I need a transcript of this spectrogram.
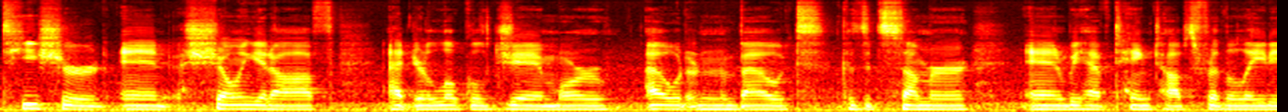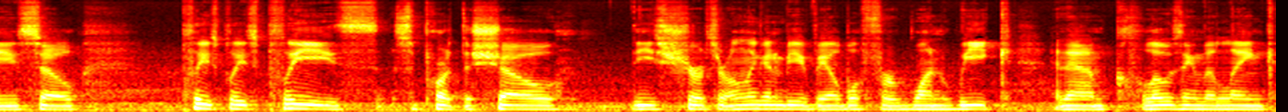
t shirt and showing it off at your local gym or out and about because it's summer and we have tank tops for the ladies. So please, please, please support the show. These shirts are only going to be available for one week, and then I'm closing the link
